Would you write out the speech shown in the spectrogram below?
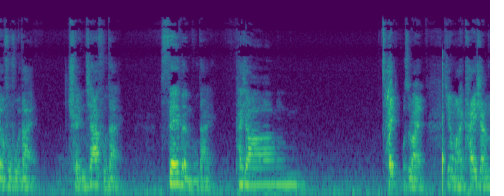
尔夫福袋、全家福袋、Seven 福袋，开箱。嘿，我是 Ryan，今天我们来开箱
